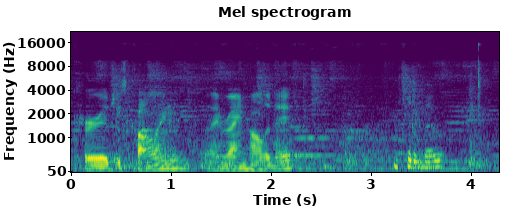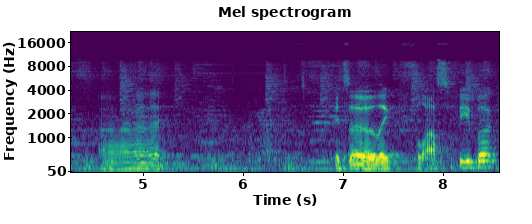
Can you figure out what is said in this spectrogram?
Courage is Calling by Ryan Holiday. What's it about? Uh, it's a like philosophy book.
